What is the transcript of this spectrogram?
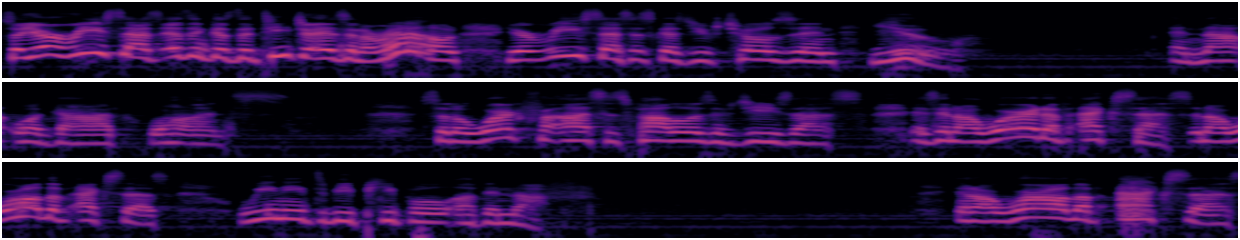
So your recess isn't because the teacher isn't around. Your recess is because you've chosen you and not what God wants. So, the work for us as followers of Jesus is in our word of excess, in our world of excess, we need to be people of enough. In our world of access,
